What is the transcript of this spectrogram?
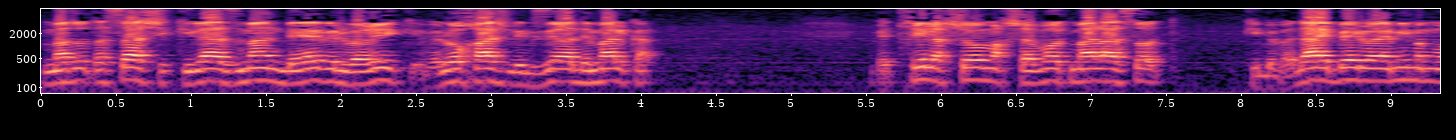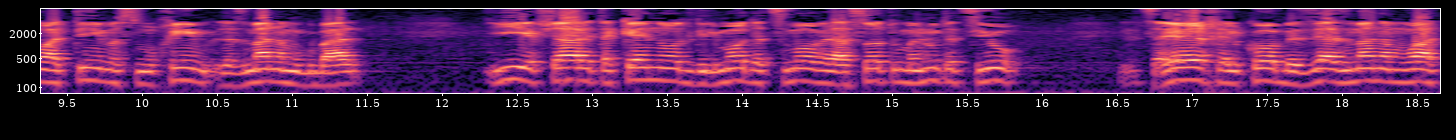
מה זאת עשה שכילה הזמן באבל וריק ולא חש לגזירא דמלכא. והתחיל לחשוב מחשבות מה לעשות, כי בוודאי באלו הימים המועטים הסמוכים לזמן המוגבל, אי אפשר לתקן עוד ללמוד עצמו ולעשות אומנות הציור, לצייר חלקו בזה הזמן המועט,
